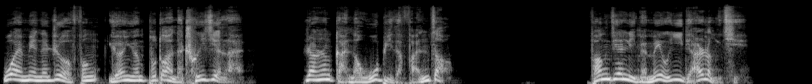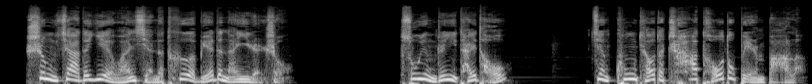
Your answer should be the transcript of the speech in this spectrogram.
外面的热风源源不断的吹进来，让人感到无比的烦躁。房间里面没有一点冷气，盛夏的夜晚显得特别的难以忍受。苏应真一抬头，见空调的插头都被人拔了。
